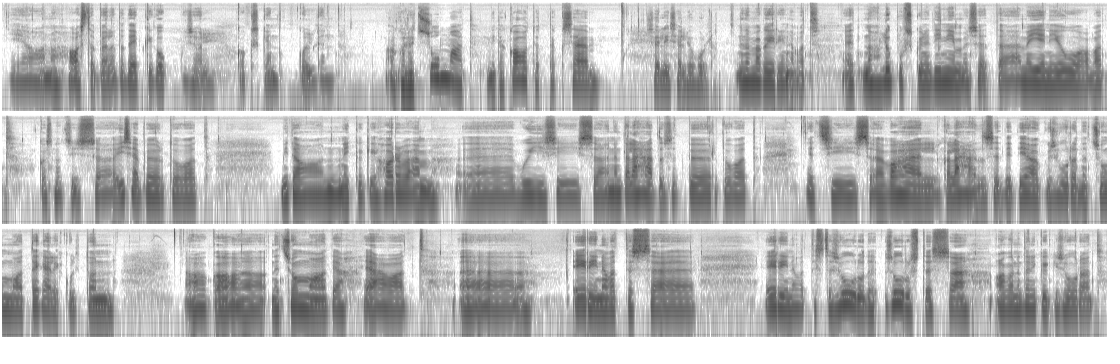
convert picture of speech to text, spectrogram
ja noh, aasta peale ta teebki kokku seal kakskümmend, kolmkümmend. aga need summad, mida kaotatakse sellisel juhul? Need on väga erinevad, et noh, lõpuks, kui need inimesed äh, meieni jõuavad, kas nad siis äh, ise pöörduvad äh, mida on ikkagi harvem eh, või siis eh, nende lähedased pöörduvad, et siis eh, vahel ka lähedased ei tea, kui suured need summad tegelikult on. aga need summad jah, jäävad äh, erinevatesse, erinevatesse suurude, suurustesse, aga need on ikkagi suured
